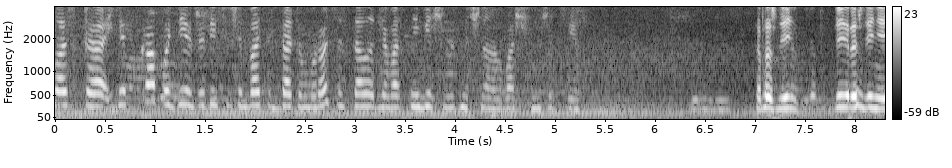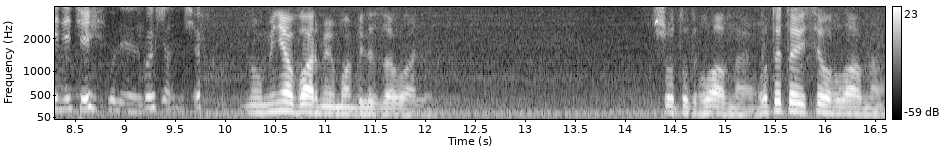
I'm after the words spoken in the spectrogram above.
ласка, яка подія в 2025 році стала для вас найбільш визначною у вашому житті? Рождень... День рождения детей. Больше ничего. Ну, меня в армию мобилизовали. Что тут главное? Вот это и все главное.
